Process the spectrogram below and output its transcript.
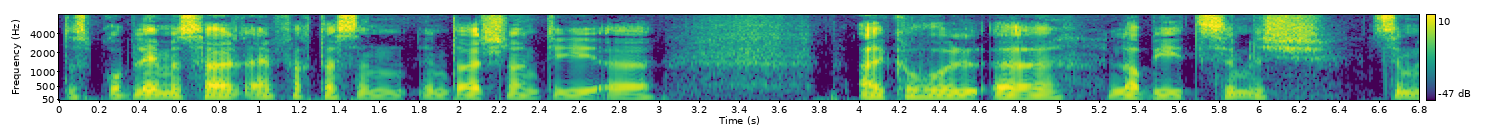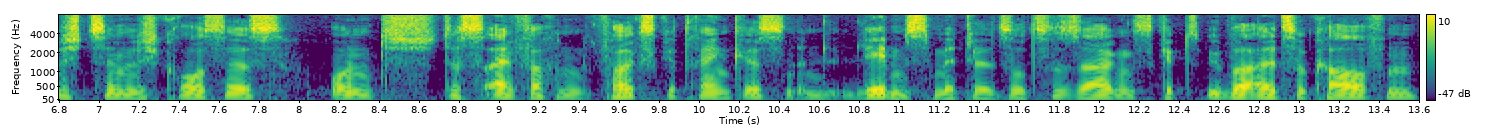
das Problem ist halt einfach, dass in, in Deutschland die äh, Alkohollobby äh, ziemlich, ziemlich, ziemlich groß ist und das einfach ein Volksgetränk ist, ein Lebensmittel sozusagen. Es gibt es überall zu kaufen.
